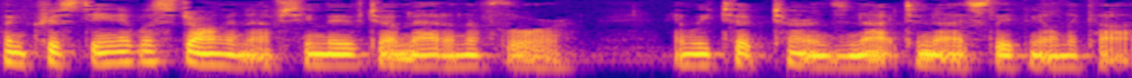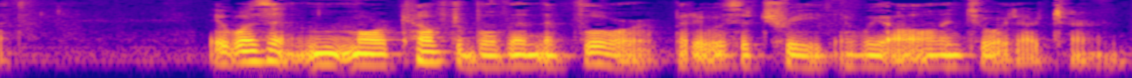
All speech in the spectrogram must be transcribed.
When Christina was strong enough, she moved to a mat on the floor, and we took turns night to night sleeping on the cot. It wasn't more comfortable than the floor, but it was a treat, and we all enjoyed our turn.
